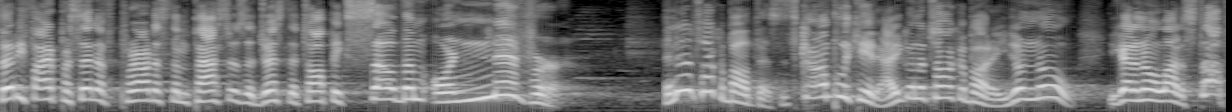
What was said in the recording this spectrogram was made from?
35% of Protestant pastors address the topic seldom or never. They never talk about this. It's complicated. How are you going to talk about it? You don't know. You got to know a lot of stuff.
